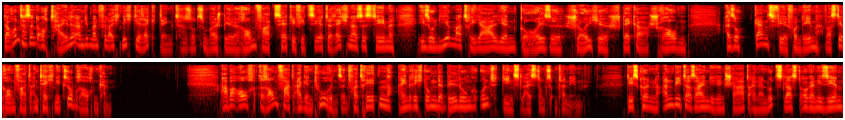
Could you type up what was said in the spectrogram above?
Darunter sind auch Teile, an die man vielleicht nicht direkt denkt, so zum Beispiel Raumfahrt-zertifizierte Rechnersysteme, Isoliermaterialien, Gehäuse, Schläuche, Stecker, Schrauben, also ganz viel von dem, was die Raumfahrt an Technik so brauchen kann. Aber auch Raumfahrtagenturen sind vertreten, Einrichtungen der Bildung und Dienstleistungsunternehmen. Dies können Anbieter sein, die den Start einer Nutzlast organisieren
